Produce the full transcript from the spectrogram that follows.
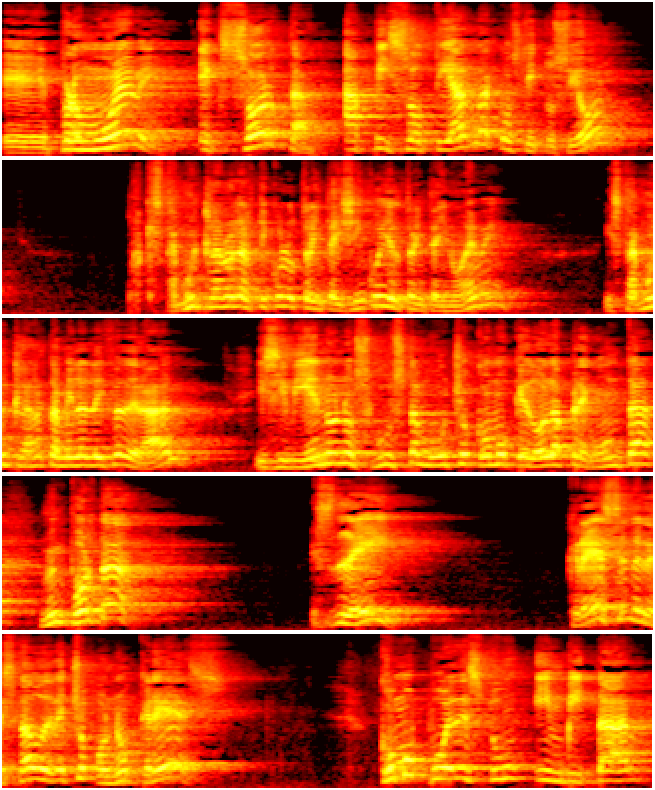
eh, promueve exhorta a pisotear la constitución. Porque está muy claro el artículo 35 y el 39. Y está muy clara también la ley federal. Y si bien no nos gusta mucho cómo quedó la pregunta, no importa. Es ley. ¿Crees en el Estado de Derecho o no crees? ¿Cómo puedes tú invitar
